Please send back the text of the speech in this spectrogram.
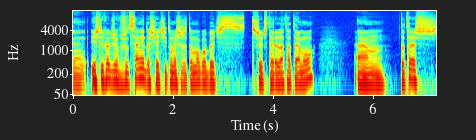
e, jeśli chodzi o wrzucenie do sieci, to myślę, że to mogło być z 3-4 lata temu. Em, to też,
